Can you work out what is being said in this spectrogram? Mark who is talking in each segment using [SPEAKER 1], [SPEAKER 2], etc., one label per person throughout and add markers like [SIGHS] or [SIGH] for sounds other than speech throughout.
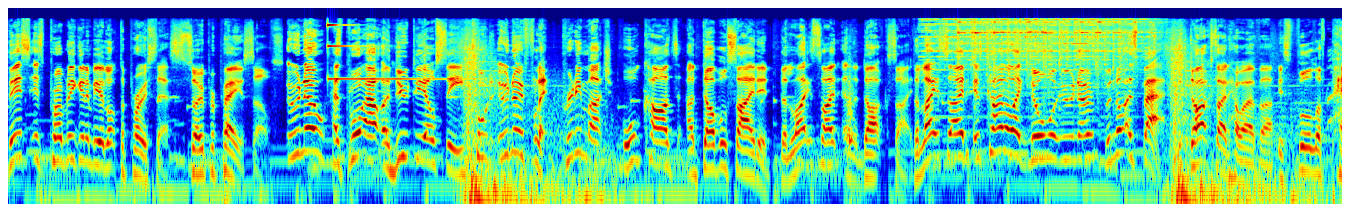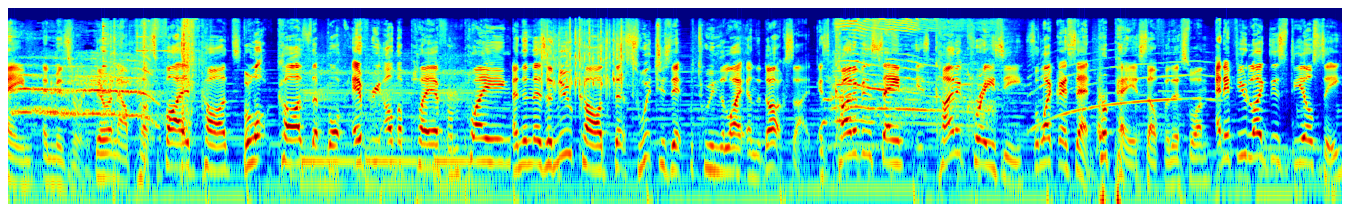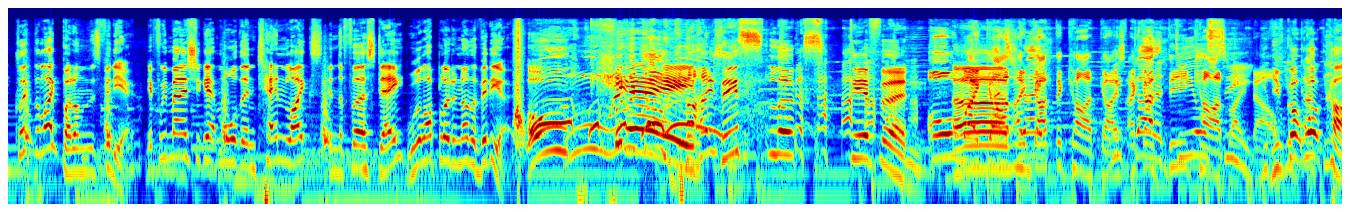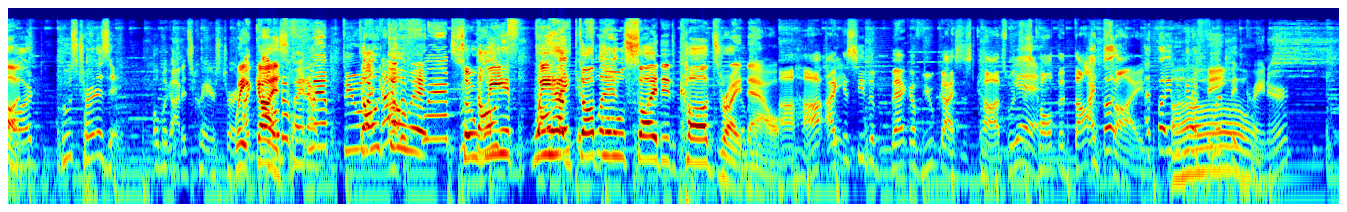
[SPEAKER 1] This is probably going to be a lot to process, so prepare yourselves. Uno has brought out a new DLC called Uno Flip. Pretty much all cards are double-sided, the light side and the dark side. The light side is kind of like normal Uno, but not as bad. The dark side, however, is full of pain and misery. There are now plus five cards, block cards that block every other player from playing, and then there's a new card that switches it between the light and the dark side. It's kind of insane, it's kind of crazy, so like I said, prepare yourself for this one. And if you like this DLC, click the like button on this video. If we manage to get more than 10 likes in the first day, we'll upload another video. Okay,
[SPEAKER 2] go, guys.
[SPEAKER 1] this looks different. [LAUGHS]
[SPEAKER 2] Oh my
[SPEAKER 1] Uh,
[SPEAKER 2] god, I got the card, guys.
[SPEAKER 3] We've
[SPEAKER 2] I
[SPEAKER 3] got
[SPEAKER 2] got
[SPEAKER 3] a
[SPEAKER 2] the
[SPEAKER 3] DLC.
[SPEAKER 2] card right now.
[SPEAKER 1] You've got
[SPEAKER 3] got
[SPEAKER 1] what
[SPEAKER 3] the
[SPEAKER 1] card?
[SPEAKER 3] Whose turn is it? Oh my god, it's Crainer's turn.
[SPEAKER 1] Wait,
[SPEAKER 3] I
[SPEAKER 1] guys.
[SPEAKER 3] the
[SPEAKER 2] the
[SPEAKER 3] Crainer.
[SPEAKER 2] flip, dude.
[SPEAKER 3] Don't
[SPEAKER 2] I
[SPEAKER 3] do it.
[SPEAKER 2] flip.
[SPEAKER 1] So
[SPEAKER 3] Don't-
[SPEAKER 1] we we have
[SPEAKER 3] make it flip.
[SPEAKER 1] double-sided cards right now.
[SPEAKER 2] Uh-huh. I can see the back of you guys' cards, which is called the dark
[SPEAKER 3] I thought,
[SPEAKER 2] side.
[SPEAKER 3] I thought you were gonna flip
[SPEAKER 1] Oh.
[SPEAKER 3] it, Crainer.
